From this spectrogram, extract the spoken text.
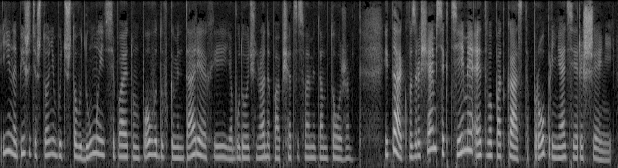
и напишите что-нибудь, что вы думаете по этому поводу в комментариях, и я буду очень рада пообщаться с вами там тоже. Итак, возвращаемся к теме этого подкаста про принятие решений –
